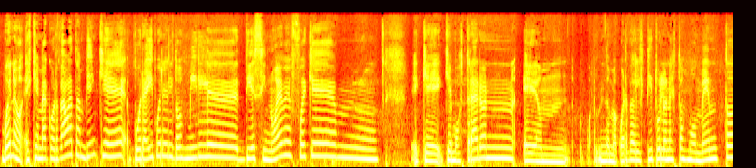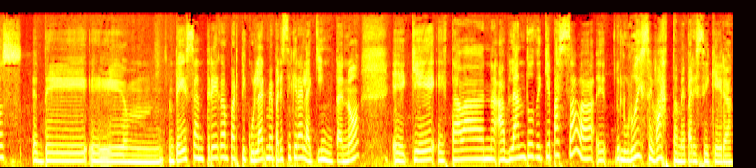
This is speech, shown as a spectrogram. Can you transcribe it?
Bueno, es que me acordaba también que por ahí por el 2019 fue que, mm, que, que, mostraron eh, no me acuerdo el título en estos momentos de, eh, de esa entrega en particular, me parece que era la quinta, ¿no? Eh, que estaban hablando de qué pasaba, eh, Lulú dice basta, me parece que era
